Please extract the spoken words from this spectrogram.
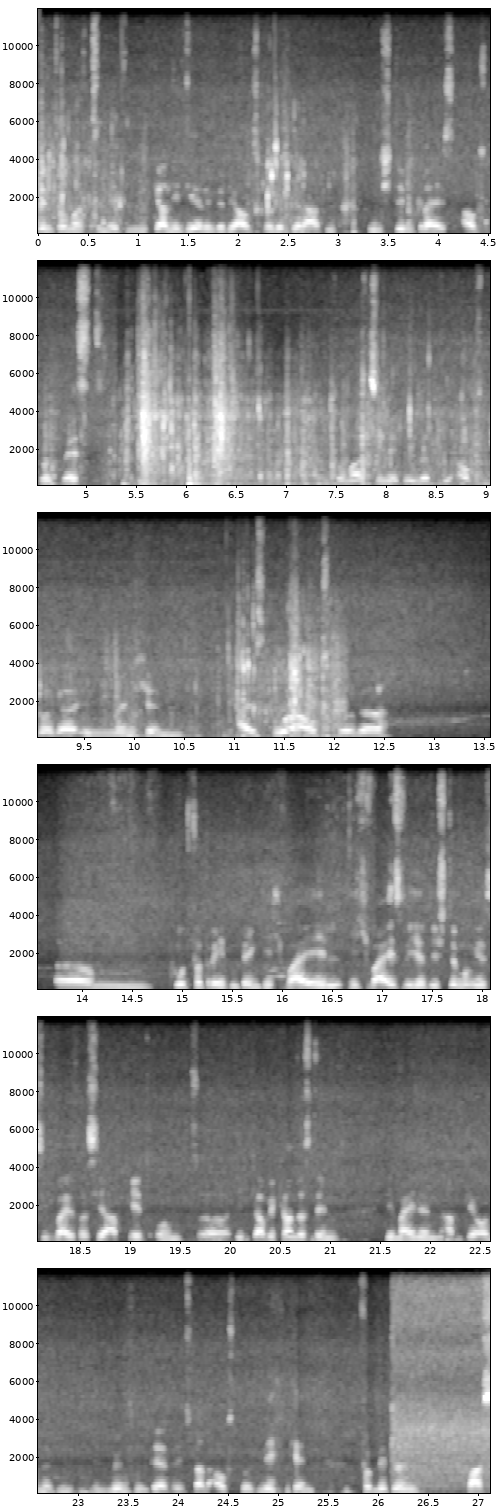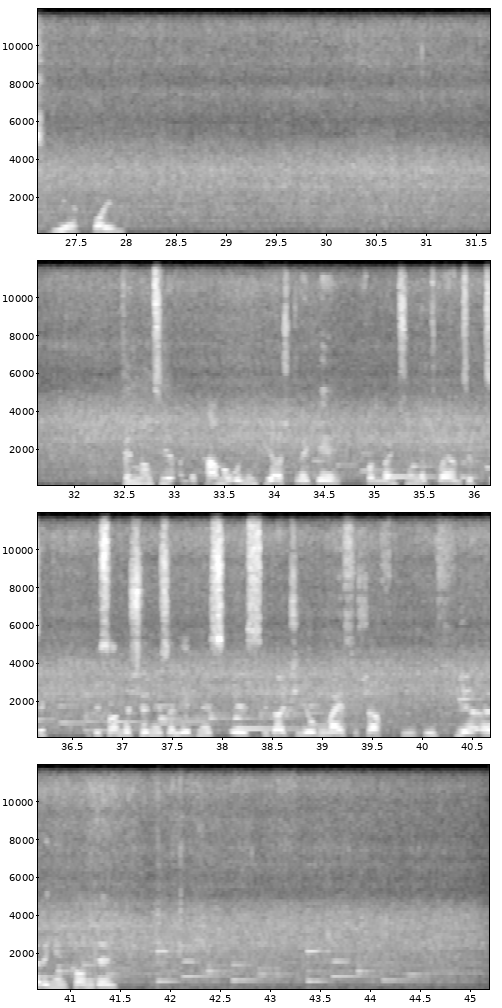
bin Thomas Zinetti. Ich kandidiere für die Augsburger Piraten im Stimmkreis Augsburg-West. Thomas Zinetti wird die Augsburger in München als Uraugsburger ähm, gut vertreten, denke ich, weil ich weiß, wie hier die Stimmung ist, ich weiß, was hier abgeht und äh, ich glaube, ich kann das den gemeinen Abgeordneten in München, der die Stadt Augsburg nicht kennt, vermitteln, was wir wollen. Befinden uns hier an der Kanu-Olympiastrecke von 1972. Ein besonders schönes Erlebnis ist die deutsche Jugendmeisterschaft, die ich hier erringen konnte.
